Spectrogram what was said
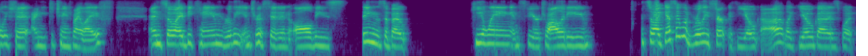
holy shit, I need to change my life. And so I became really interested in all these things about healing and spirituality. So I guess I would really start with yoga. Like yoga is what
